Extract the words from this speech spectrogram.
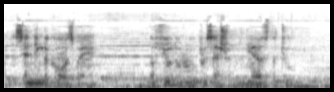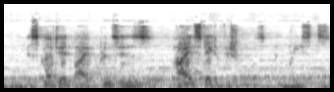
and ascending the causeway, the funeral procession nears the tomb, escorted by princes, high state officials, and priests.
